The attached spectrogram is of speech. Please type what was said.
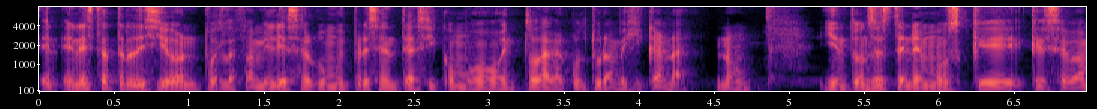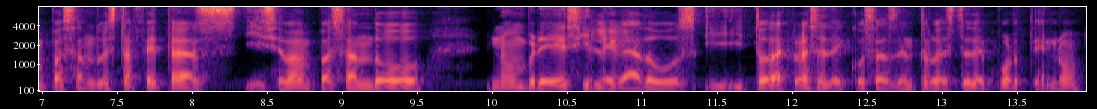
en, esta tradición, pues la familia es algo muy presente, así como en toda la cultura mexicana, ¿no? Y entonces tenemos que, que se van pasando estafetas y se van pasando nombres y legados y, toda clase de cosas dentro de este deporte, ¿no?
